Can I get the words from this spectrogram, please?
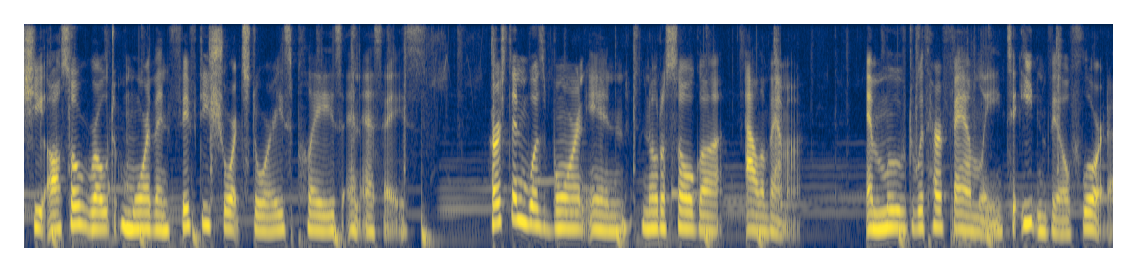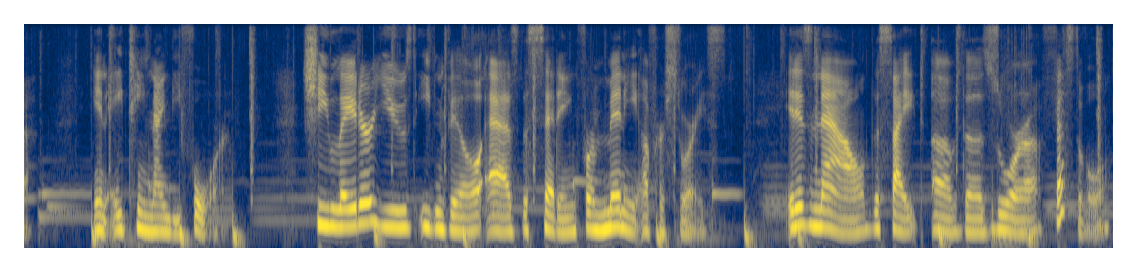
She also wrote more than 50 short stories, plays, and essays. Hurston was born in Notasulga, Alabama, and moved with her family to Eatonville, Florida in 1894. She later used Eatonville as the setting for many of her stories. It is now the site of the Zora Festival,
